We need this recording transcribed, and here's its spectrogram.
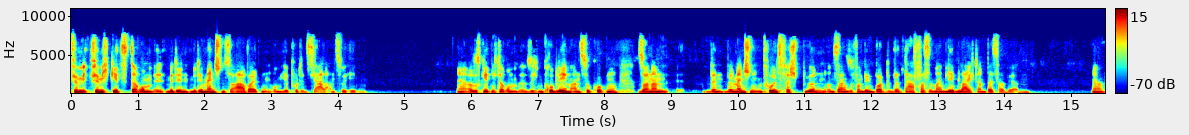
Für mich, für mich geht es darum, mit den, mit den Menschen zu arbeiten, um ihr Potenzial anzuheben. Ja, also es geht nicht darum, sich ein Problem anzugucken, sondern wenn, wenn Menschen einen Impuls verspüren und sagen so von wegen, boah, da darf was in meinem Leben leichter und besser werden. Ja,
